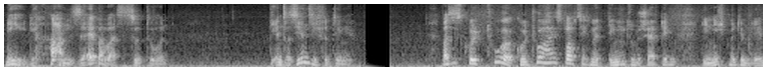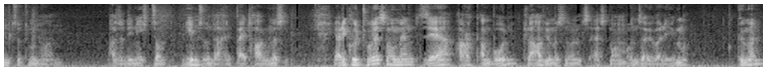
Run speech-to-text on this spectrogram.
Nee, die haben selber was zu tun. Die interessieren sich für Dinge. Was ist Kultur? Kultur heißt doch, sich mit Dingen zu beschäftigen, die nicht mit dem Leben zu tun haben. Also die nicht zum Lebensunterhalt beitragen müssen. Ja, die Kultur ist im Moment sehr arg am Boden. Klar, wir müssen uns erstmal um unser Überleben kümmern.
